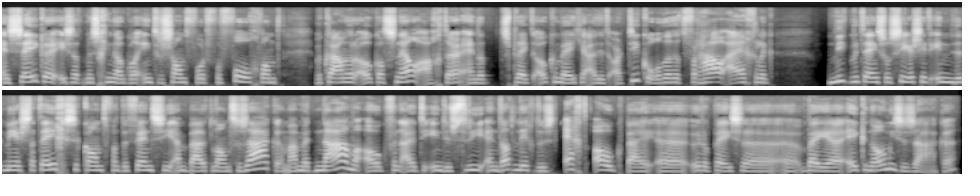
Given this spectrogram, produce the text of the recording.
En zeker is dat misschien ook wel interessant voor het vervolg. Want we kwamen er ook al snel achter. En dat spreekt ook een beetje uit dit artikel. Dat het verhaal eigenlijk niet meteen zozeer zit in de meer strategische kant van defensie en buitenlandse zaken. Maar met name ook vanuit de industrie. En dat ligt dus echt ook bij eh, Europese, eh, bij eh, economische zaken.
